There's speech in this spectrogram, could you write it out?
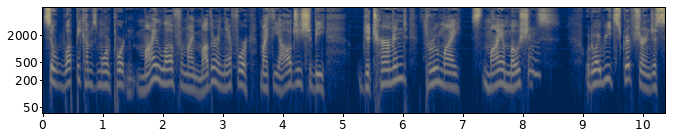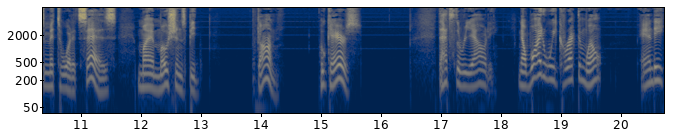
So, what becomes more important? My love for my mother, and therefore my theology should be determined through my, my emotions? Or do I read scripture and just submit to what it says? My emotions be gone. Who cares? That's the reality. Now, why do we correct them? Well, Andy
